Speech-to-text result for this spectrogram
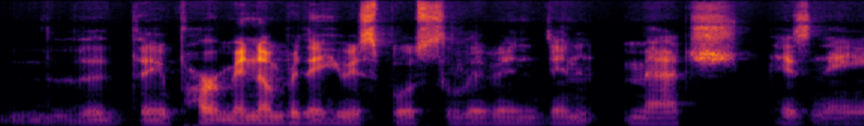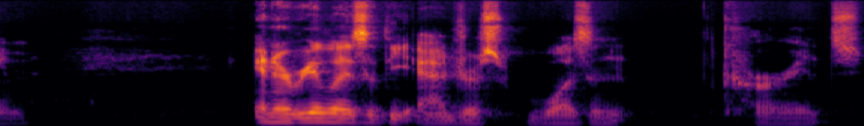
the, the apartment number that he was supposed to live in didn't match his name. And I realized that the address wasn't current.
